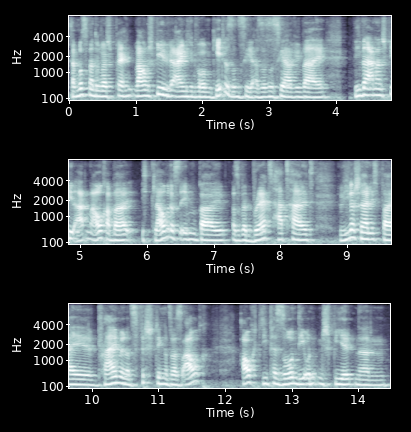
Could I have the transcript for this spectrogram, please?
da muss man drüber sprechen, warum spielen wir eigentlich und worum geht es uns hier? Also es ist ja wie bei, wie bei anderen Spielarten auch, aber ich glaube, dass eben bei, also bei Brad hat halt, wie wahrscheinlich bei Primal und Switch-Ding und sowas auch, auch die Person, die unten spielt, einen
